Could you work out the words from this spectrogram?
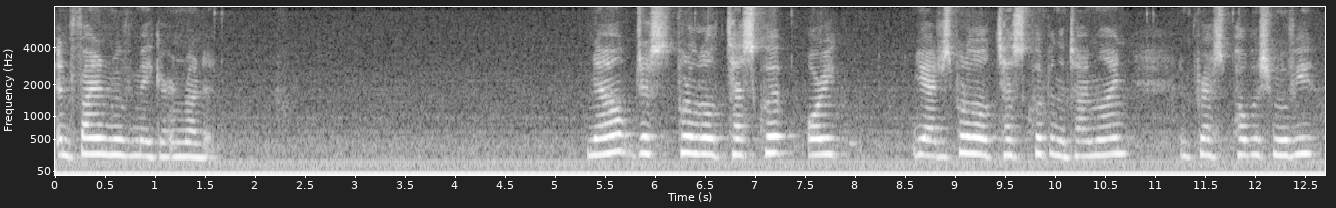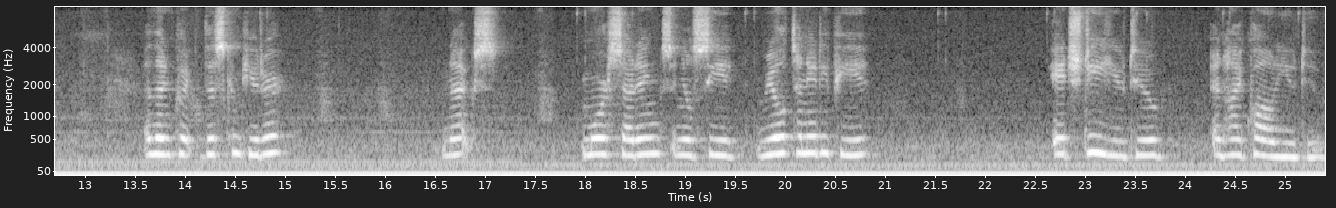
and find Movie Maker and run it. Now just put a little test clip or you yeah, just put a little test clip in the timeline and press publish movie. And then click this computer. Next more settings and you'll see real 1080p HD YouTube and high quality YouTube.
